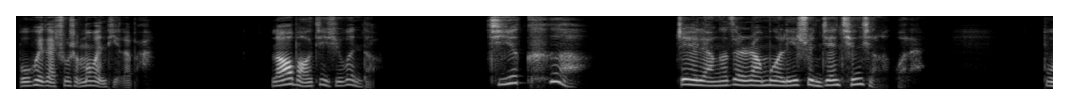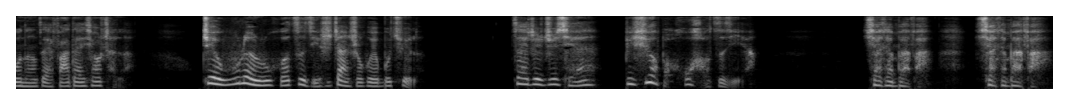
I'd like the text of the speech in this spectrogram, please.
不会再出什么问题了吧？老鸨继续问道。接客，这两个字让莫离瞬间清醒了过来。不能再发呆消沉了，这无论如何自己是暂时回不去了。在这之前，必须要保护好自己呀！想想办法，想想办法。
